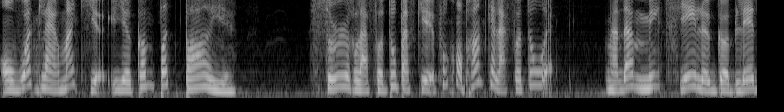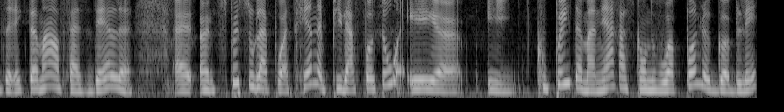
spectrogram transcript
on voit clairement qu'il y a- il y, a comme pas de paille sur la photo parce qu'il faut comprendre que la photo Madame May tient le gobelet directement en face d'elle, euh, un petit peu sous la poitrine, puis la photo est, euh, est coupée de manière à ce qu'on ne voit pas le gobelet,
